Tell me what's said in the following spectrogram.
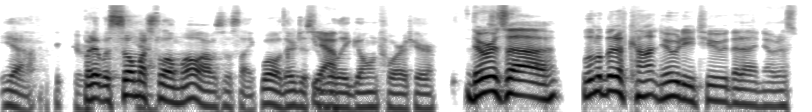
yeah. But it was so much Yeah. slow mo. I was just like, whoa, they're just Yeah. really going for it here. there was a little bit of continuity too that I noticed.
